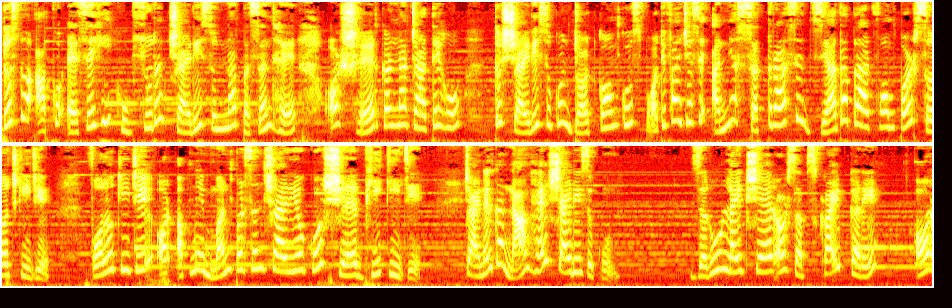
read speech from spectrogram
दोस्तों, आपको ऐसे ही खूबसूरत शायरी सुनना पसंद है और शेयर करना चाहते हो तो शायरी सुकून डॉट कॉम को स्पॉटिफाई जैसे अन्य सत्रह से ज़्यादा प्लेटफॉर्म पर सर्च कीजिए, फॉलो कीजिए और अपने मनपसंद शायरियों को शेयर भी कीजिए। चैनल का नाम है शायरी सुकून। ज़रूर लाइक, शेयर और सब्सक्राइब करें और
